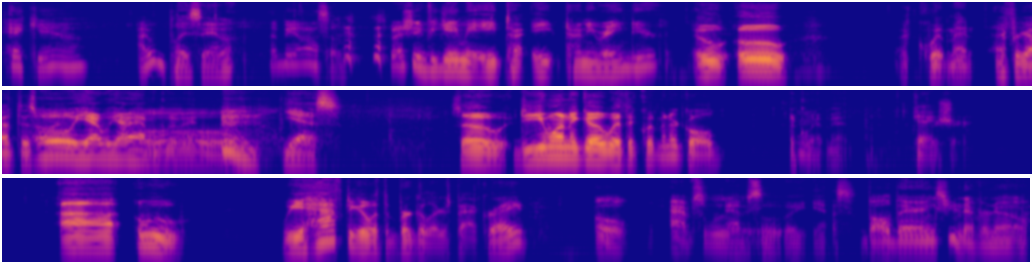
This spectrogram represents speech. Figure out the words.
Heck yeah, I would play Santa. That'd be awesome. Especially if you gave me eight ti- eight tiny reindeer. Ooh, ooh. Equipment. I forgot this part. Oh yeah, we gotta have equipment. Oh. yes, So, do you want to go with equipment or gold? equipment Okay. for sure. Uh, ooh. We have to go with the burglar's pack, right? Oh, absolutely. Absolutely yes. Ball bearings, you never know.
